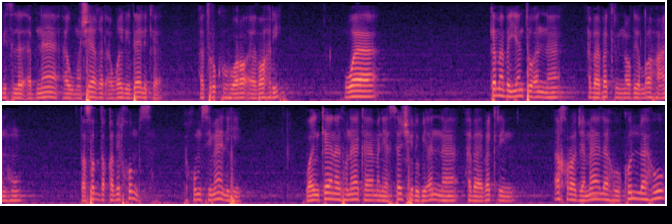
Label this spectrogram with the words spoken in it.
مثل الأبناء أو مشاغل أو غير ذلك أتركه وراء ظهري. وكما بينت أن أبا بكر رضي الله عنه تصدق بالخمس بخمس ماله. وإن كانت هناك من يستشهد بأن أبا بكر أخرج ماله كله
